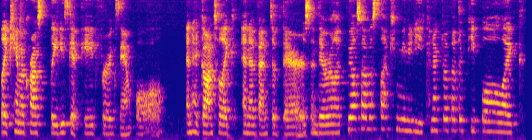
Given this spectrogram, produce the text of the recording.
like came across Ladies Get Paid for example and had gone to like an event of theirs and they were like we also have a Slack community, connect with other people like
